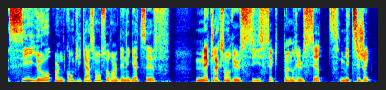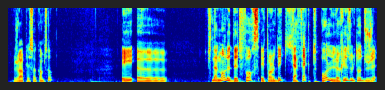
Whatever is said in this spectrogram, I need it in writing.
s'il y a une complication sur un dé négatif, mais que l'action réussit, c'est que tu as une réussite mitigée. Je vais appeler ça comme ça. Et euh, finalement, le dé de force est un dé qui affecte pas le résultat du jet,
